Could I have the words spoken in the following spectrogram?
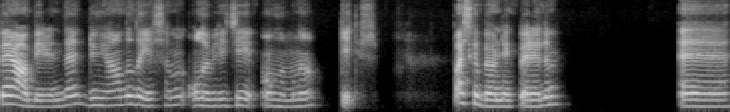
beraberinde dünyada da yaşamın olabileceği anlamına gelir. Başka bir örnek verelim. Ee,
